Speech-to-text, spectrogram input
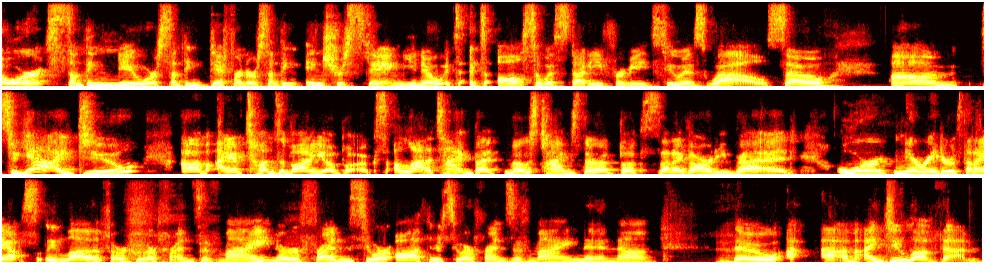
or something new or something different or something interesting. You know, it's it's also a study for me too as well. So. Um, so yeah, I do. Um, I have tons of audiobooks. A lot of time, but most times there are books that I've already read or mm-hmm. narrators that I absolutely love or who are friends of mine or friends who are authors who are friends of mine. And um, yeah. so um, I do love them.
